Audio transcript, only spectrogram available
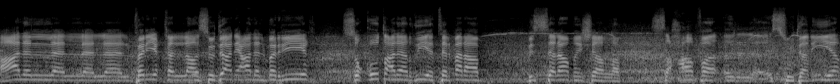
على الفريق السوداني على المريخ. سقوط على أرضية الملعب. بالسلامة إن شاء الله. الصحافة السودانية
